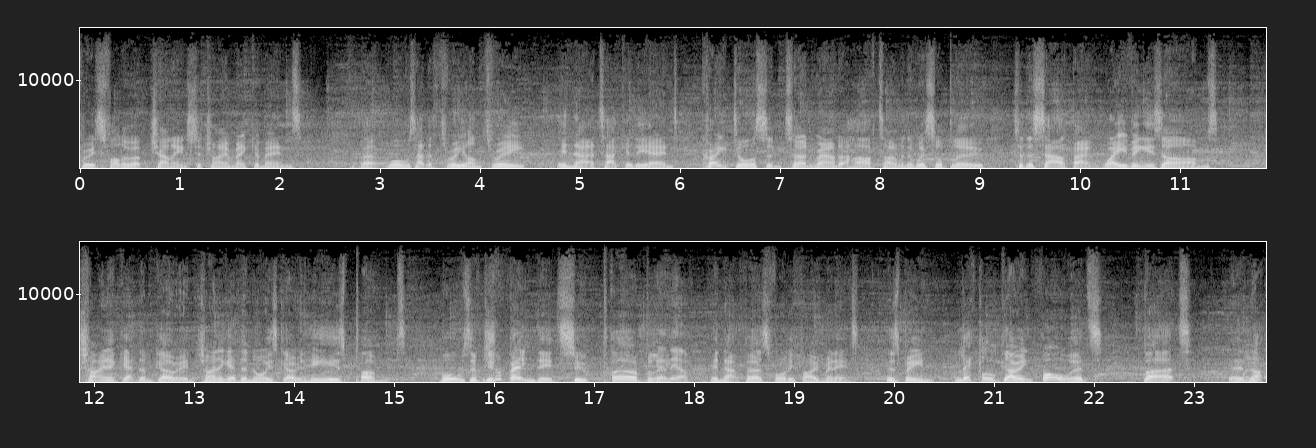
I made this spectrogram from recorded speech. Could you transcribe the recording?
for his follow up challenge to try and make amends. But Wolves had a three on three in that attack at the end. Craig Dawson turned round at half time when the whistle blew to the South Bank, waving his arms, trying to get them going, trying to get the noise going. He is pumped. Wolves have defended superbly Yeah, in that first 45 minutes. There's been little going forwards, but they're not.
